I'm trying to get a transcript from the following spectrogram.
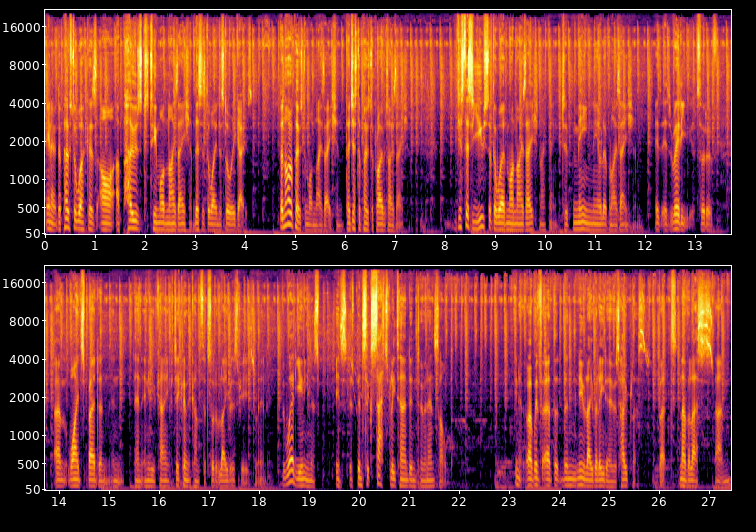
You know, the postal workers are opposed to modernisation. This is the way the story goes. They're not opposed to modernisation, they're just opposed to privatisation. Just this use of the word modernisation, I think, to mean neoliberalisation is, is really sort of um, widespread in, in, in, the UK, particularly when it comes to sort of labour disputes, really. The word unionist is, has been successfully turned into an insult. You know, uh, with uh, the, the new Labour leader who was hopeless, but nevertheless, um,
